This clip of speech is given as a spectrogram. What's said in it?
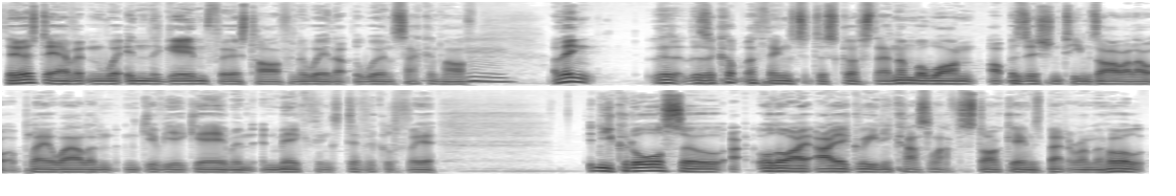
Thursday, Everton were in the game first half in a way that they were in second half. Mm. I think there's a couple of things to discuss there. Number one, opposition teams are allowed to play well and, and give you a game and, and, make things difficult for you. And you could also, although I, I agree Newcastle have to start games better on the whole,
